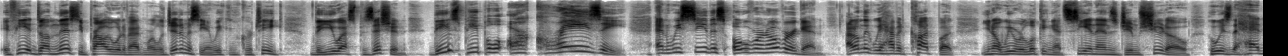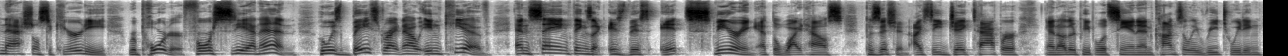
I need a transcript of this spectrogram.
if he had done this, he probably would have had more legitimacy, and we can critique the U.S. position. These people are crazy, and we see this over and over again. I don't think we have it cut, but you know, we were looking at CNN's Jim Sciutto, who is the head national security reporter for CNN, who is based right now in Kiev, and saying things like, "Is this it?" sneering at the White House position. I see Jake. Tapper and other people at CNN constantly retweeting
